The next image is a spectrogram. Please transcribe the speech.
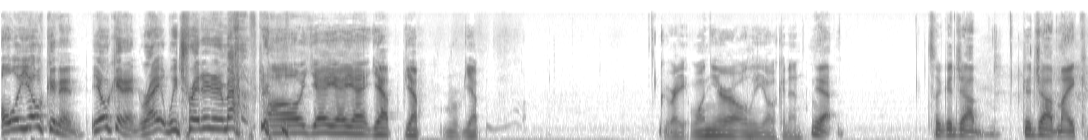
Olli Jokinen. Jokinen, right? We traded him after. Oh yeah, yeah, yeah. Yep, yep, yep. Great. One year Olli Jokinen. Yeah. So good job. Good job, Mike.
